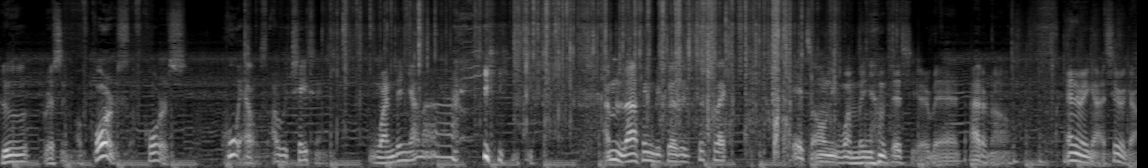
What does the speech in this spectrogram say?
blue Prizm. Of course, of course. Who else are we chasing? Wembanyama. I'm laughing because it's just like it's only one Wembanyama this year, man. I don't know. Anyway, guys, here we go.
